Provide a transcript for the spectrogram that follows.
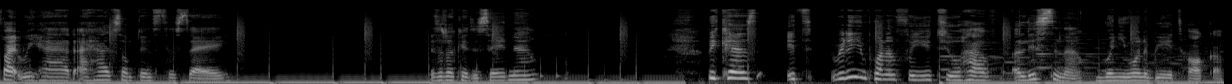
fight we had, I had something to say is it okay to say it now? Because it's really important for you to have a listener when you want to be a talker.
